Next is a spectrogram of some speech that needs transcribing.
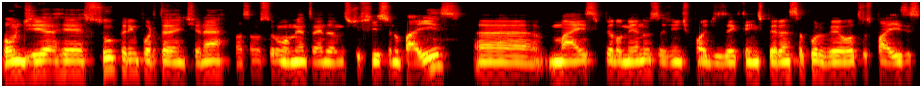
Bom dia, é super importante, né? Passamos por um momento ainda muito difícil no país, uh, mas pelo menos a gente pode dizer que tem esperança por ver outros países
